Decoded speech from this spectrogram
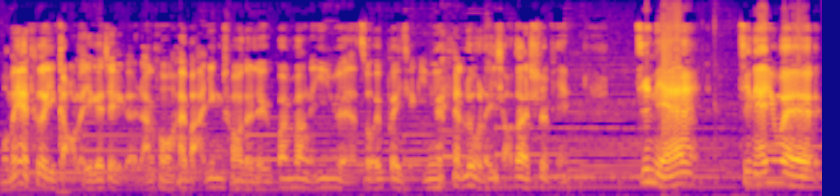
我们也特意搞了一个这个，然后还把英超的这个官方的音乐作为背景音乐录了一小段视频。今年，今年因为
